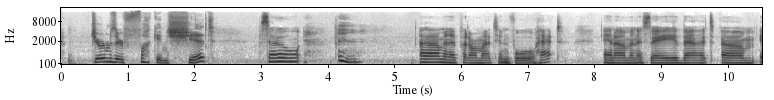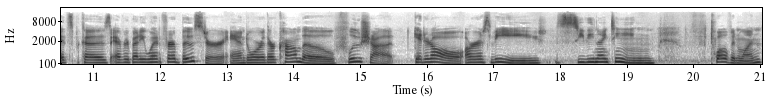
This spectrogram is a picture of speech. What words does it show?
Germs are fucking shit. So I'm gonna put on my tinfoil hat, and I'm gonna say that um, it's because everybody went for a booster and or their combo flu shot, get it all, RSV, CV19, 12 in one.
